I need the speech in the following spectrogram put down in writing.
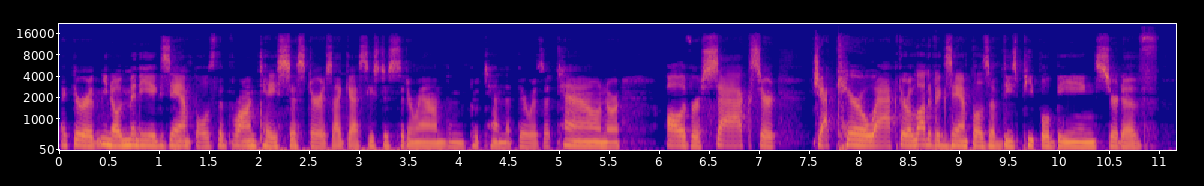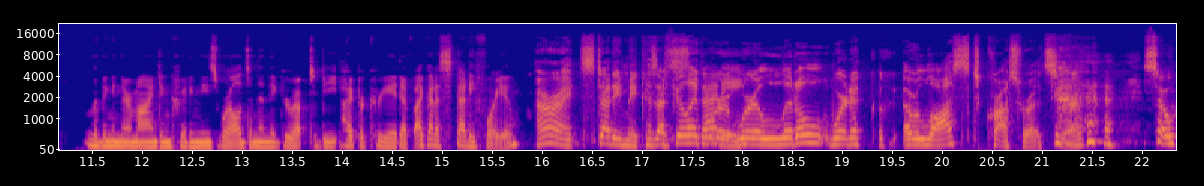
Like there are, you know, many examples. The Bronte sisters, I guess, used to sit around and pretend that there was a town or Oliver Sacks or Jack Kerouac. There are a lot of examples of these people being sort of living in their mind and creating these worlds. And then they grew up to be hyper creative. I got a study for you. All right, study me because I feel like we're we're a little we're at a, a lost crossroads here. So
